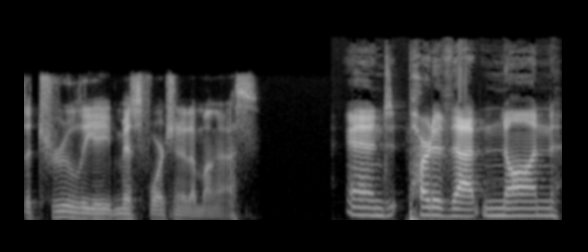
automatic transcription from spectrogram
the truly misfortunate among us. And part of that non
